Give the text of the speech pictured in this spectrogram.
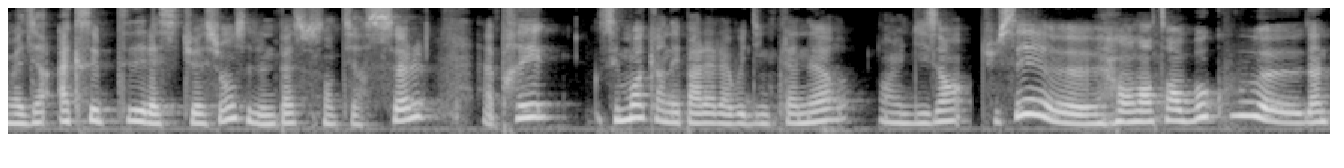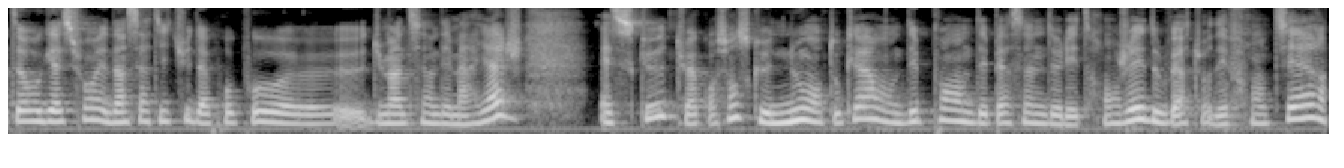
on va dire, accepter la situation, c'est de ne pas se sentir seule. Après, c'est moi qui en ai parlé à la wedding planner en lui disant, tu sais, euh, on entend beaucoup euh, d'interrogations et d'incertitudes à propos euh, du maintien des mariages. Est-ce que tu as conscience que nous, en tout cas, on dépend des personnes de l'étranger, de l'ouverture des frontières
